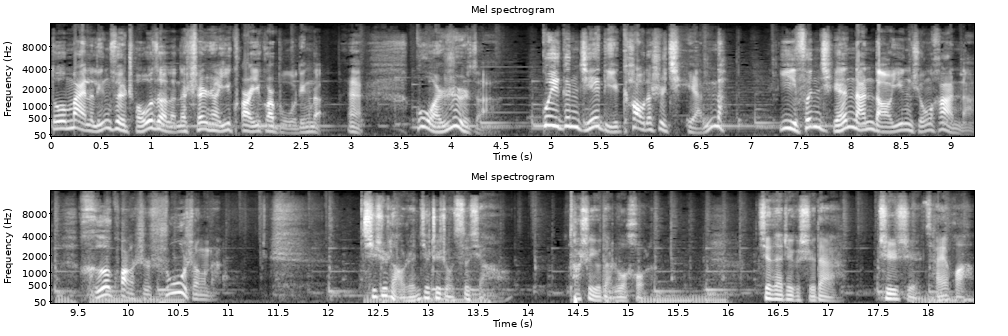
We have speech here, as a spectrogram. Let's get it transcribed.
都卖了零碎绸子了，那身上一块一块补丁的，嗯，过日子归根结底靠的是钱呐，一分钱难倒英雄汉呐，何况是书生呢？其实老人家这种思想，倒是有点落后了。现在这个时代，知识才华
